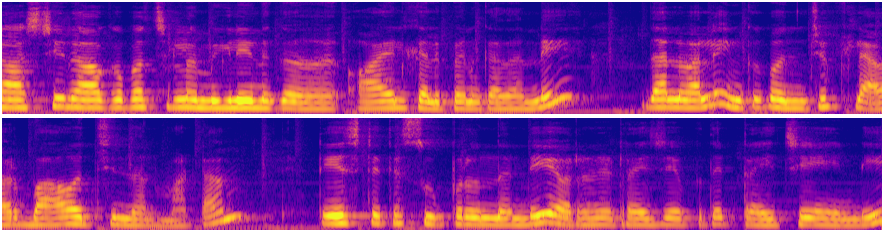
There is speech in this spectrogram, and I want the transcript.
లాస్ట్ ఇయర్ ఆకుపచ్చలో మిగిలిన ఆయిల్ కలిపాను కదండి. దానివల్ల ఇంకా కొంచెం ఫ్లేవర్ బాగా వచ్చిందనమాట. టేస్ట్ అయితే సూపర్ ఉందండి. ఎవరైనా ట్రై చేయకపోతే ట్రై చేయండి.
